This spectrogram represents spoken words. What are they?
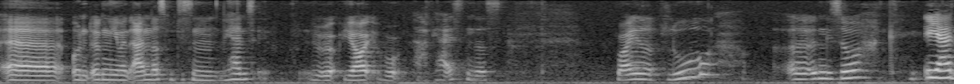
äh, und irgendjemand anders mit diesem, wie heißt, ja, wie heißt denn das? Royal Blue? Äh, irgendwie so. Ja,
